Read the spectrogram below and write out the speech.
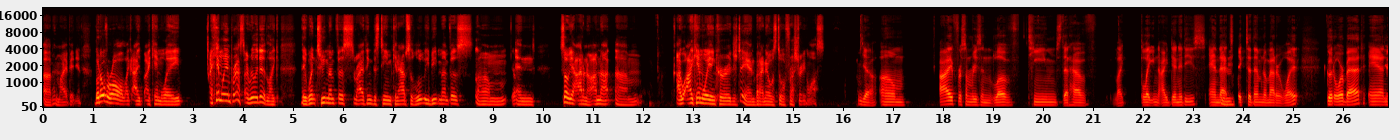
um, in my opinion. But overall, like I, I came away, I came away impressed. I really did. Like they went to Memphis, right? I think this team can absolutely beat Memphis. Um, Yep. and so yeah, I don't know. I'm not. Um, I, I came away encouraged, and but I know it was still a frustrating loss. Yeah. Um I for some reason love teams that have like blatant identities and that Mhm. stick to them no matter what, good or bad. And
